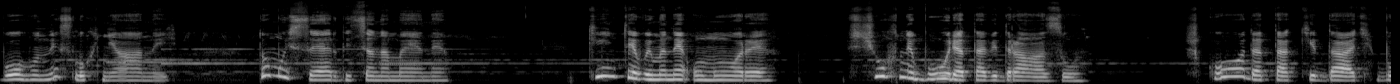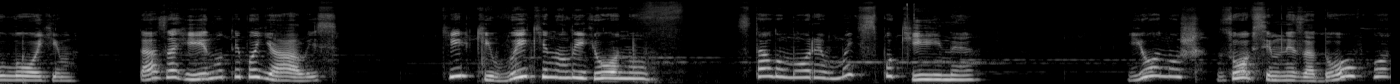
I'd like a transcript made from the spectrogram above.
Богу неслухняний, тому й сердиться на мене. Кіньте ви мене у море, вщухне буря та відразу. Шкода так кидать було їм, та загинути боялись. Тільки викинули йону, стало море вмить спокійне. Йону ж зовсім незадовго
